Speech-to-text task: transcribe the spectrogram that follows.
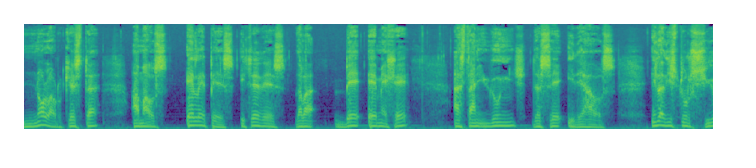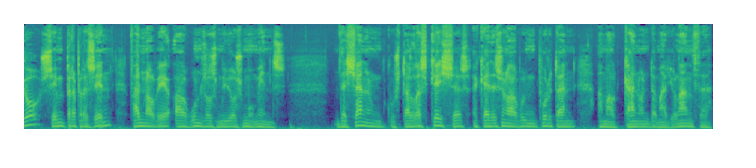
no l'orquestra, amb els LPs i CDs de la BMG, estan lluny de ser ideals. I la distorsió sempre present fan malbé alguns dels millors moments. Deixant en costat les queixes aquest és un àlbum important amb el cànon de Mario Lanza.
